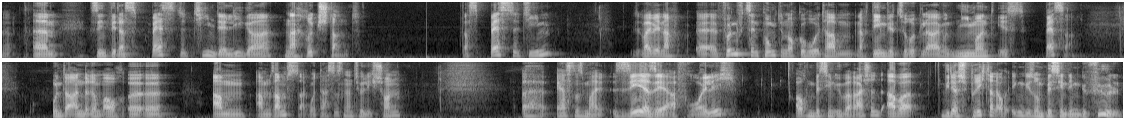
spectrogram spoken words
ja. ähm, sind wir das beste Team der Liga nach Rückstand. Das beste Team, weil wir nach äh, 15 Punkte noch geholt haben, nachdem wir zurücklagen und niemand ist besser. Unter anderem auch äh, äh, am, am Samstag. Und das ist natürlich schon äh, erstens mal sehr, sehr erfreulich, auch ein bisschen überraschend, aber widerspricht dann auch irgendwie so ein bisschen dem Gefühl,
